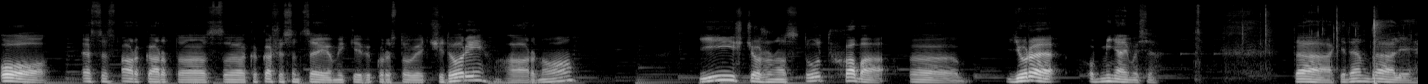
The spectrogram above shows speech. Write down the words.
О, SSR карта з Какаші Сенсеєм, який використовує Чідорі. Гарно. І що ж у нас тут? Хаба. Е, Юре, обміняємося. Так, ідемо далі.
